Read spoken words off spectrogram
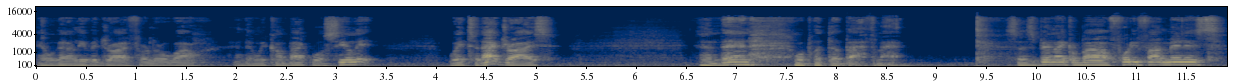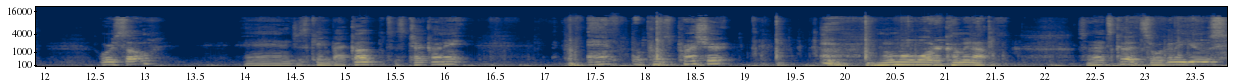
and we're gonna leave it dry for a little while. And then we come back, we'll seal it, wait till that dries, and then we'll put the bath mat. So it's been like about 45 minutes or so, and it just came back up. Just check on it, and we'll put pressure. no more water coming up. So that's good. So we're gonna use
